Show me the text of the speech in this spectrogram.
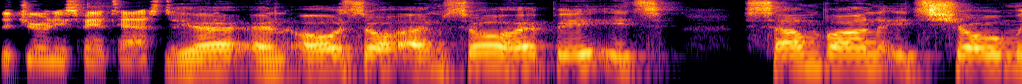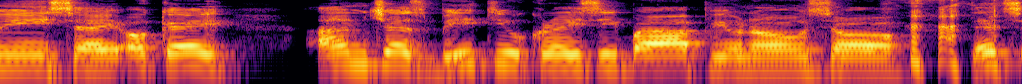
the journey is fantastic. Yeah, and also I'm so happy it's someone it's show me say okay i'm just beat you crazy bob you know so that's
